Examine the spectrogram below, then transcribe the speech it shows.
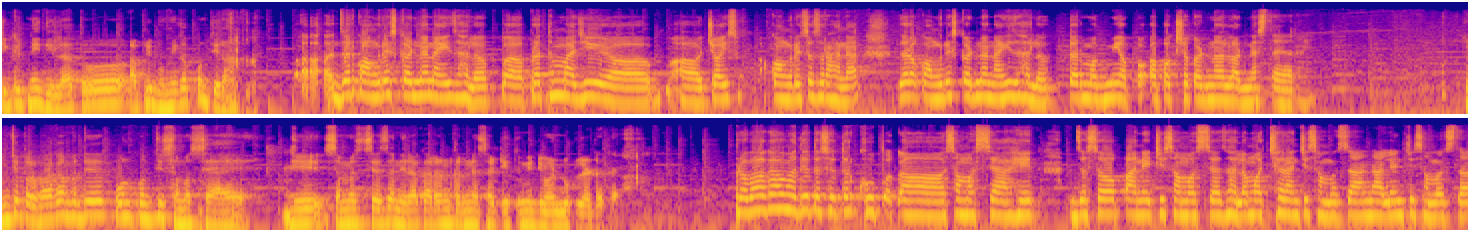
तिकीट नाही दिला तो आपली भूमिका कोणती राहणार? जर काँग्रेसकडनं नाही झालं प प्रथम माझी चॉईस काँग्रेसच राहणार. जर काँग्रेसकडनं नाही झालं तर मग मी अप अपक्षकडनं लढण्यास तयार आहे. तुमच्या प्रभागामध्ये कोणकोणती समस्या आहे? जे समस्याचं निराकरण करण्यासाठी तुम्ही निवडणूक लढत आहे. प्रभागामध्ये तसे तर खूप समस्या आहेत. जसं पाण्याची समस्या झालं मच्छरांची समस्या नाल्यांची समस्या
